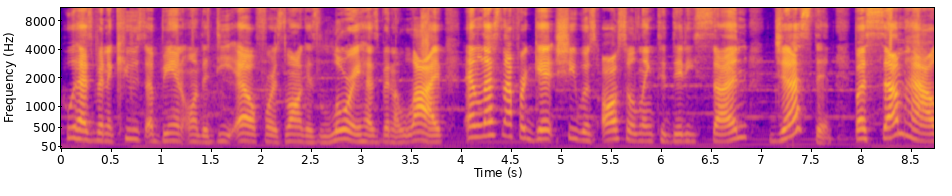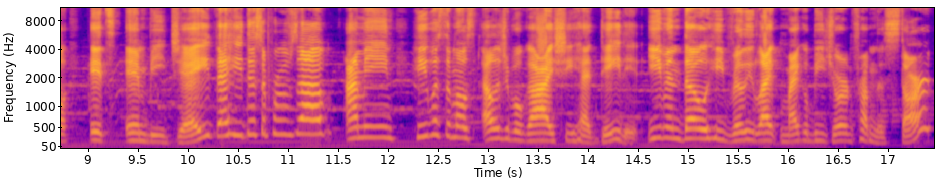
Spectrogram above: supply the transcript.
who has been accused of being on the DL for as long as Lori has been alive. And let's not forget, she was also linked to Diddy's son, Justin. But somehow, it's MBJ that he disapproves of? I mean, he was the most eligible guy she had dated, even though he really liked Michael B. Jordan from the start?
